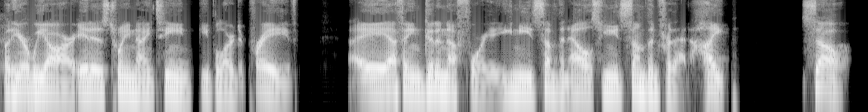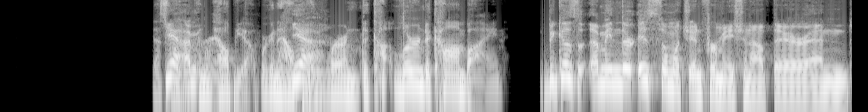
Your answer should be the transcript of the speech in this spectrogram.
but here we are. It is 2019. People are depraved. AAF ain't good enough for you. You need something else. You need something for that hype. So that's yeah, I'm going to help you. We're going to help yeah. you learn the learn to combine because I mean there is so much information out there, and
